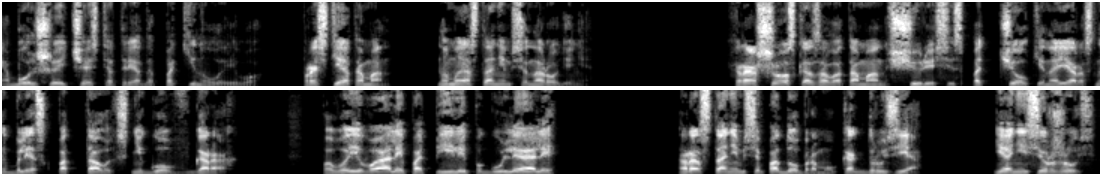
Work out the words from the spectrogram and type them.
А большая часть отряда покинула его. «Прости, атаман, но мы останемся на родине». «Хорошо», — сказал атаман, щурясь из-под челки на яростный блеск подталых снегов в горах. «Повоевали, попили, погуляли. Расстанемся по-доброму, как друзья. Я не сержусь,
